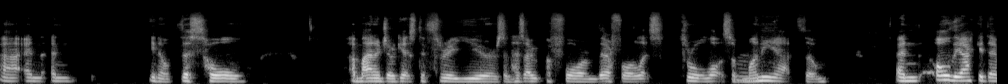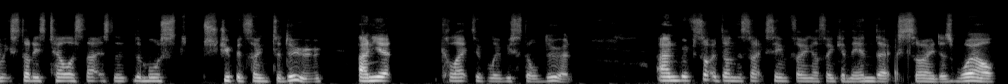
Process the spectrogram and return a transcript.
uh, and and you know this whole a manager gets to three years and has outperformed therefore let's throw lots of mm. money at them and all the academic studies tell us that is the, the most stupid thing to do and yet collectively we still do it and we've sort of done the exact same thing, I think, in the index side as well.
